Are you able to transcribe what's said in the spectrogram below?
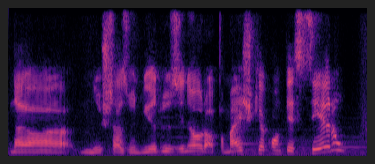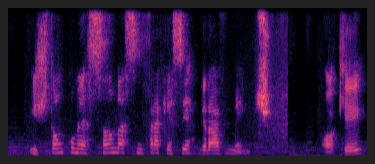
na, nos Estados Unidos e na Europa, mas que aconteceram estão começando a se enfraquecer gravemente. Ok?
